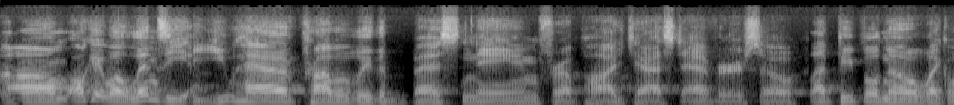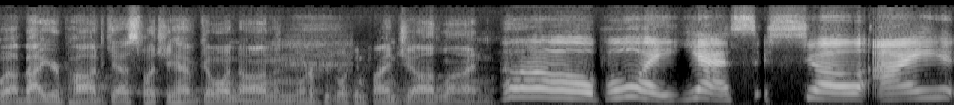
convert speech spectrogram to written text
um. Okay. Well, Lindsey, you have probably the best name for a podcast ever. So let people know like about your podcast, what you have going on, and where people can find you online. Oh boy, yes. So I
